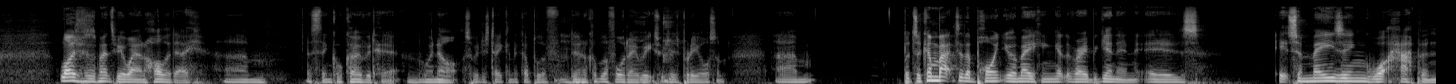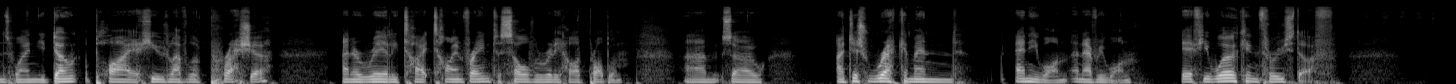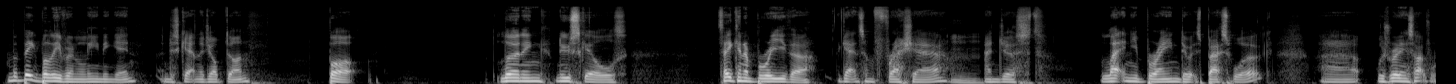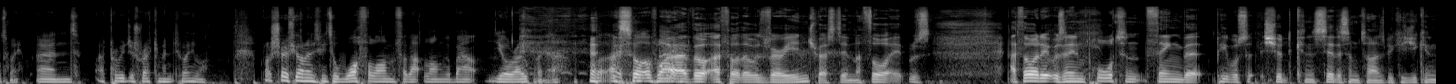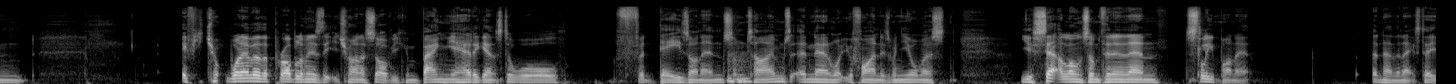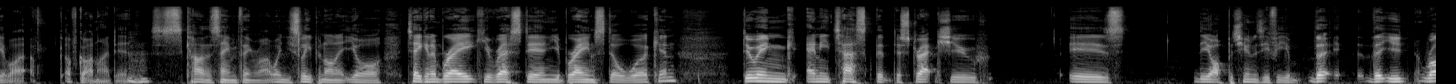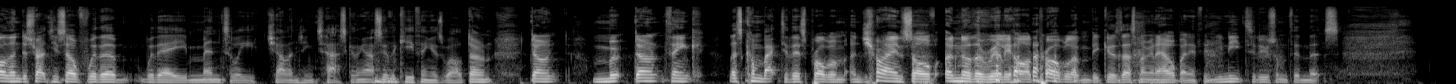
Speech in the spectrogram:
Largely was meant to be away on holiday. Um, this thing called COVID hit, and we're not, so we're just taking a couple of doing a couple of four day weeks, which is pretty awesome. Um, but to come back to the point you were making at the very beginning is it's amazing what happens when you don't apply a huge level of pressure and a really tight time frame to solve a really hard problem. Um, so I just recommend anyone and everyone if you're working through stuff. I'm a big believer in leaning in and just getting the job done, but learning new skills, taking a breather, getting some fresh air, Mm. and just letting your brain do its best work uh, was really insightful to me. And I'd probably just recommend it to anyone. I'm not sure if you wanted me to waffle on for that long about your opener, but I sort of No, I thought I thought that was very interesting. I thought it was, I thought it was an important thing that people should consider sometimes because you can, if you tr- whatever the problem is that you're trying to solve, you can bang your head against a wall for days on end Mm-hmm. sometimes, and then what you'll find is when you almost you settle on something and then sleep on it, and then the next day you're like, I've, I've got an idea. Mm-hmm. It's kind of the same thing, right? When you're sleeping on it, you're taking a break, you're resting, your brain's still working. Doing any task that distracts you is the opportunity for you that that you rather than distracting yourself with a with a mentally challenging task. I think that's the other key thing as well. Don't don't don't think let's come back to this problem and try and solve another really hard problem because that's not going to help anything. You need to do something that's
